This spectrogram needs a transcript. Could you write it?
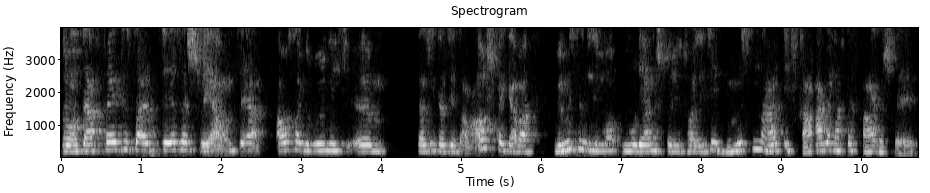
So, und da fällt es halt sehr, sehr schwer und sehr außergewöhnlich, ähm, dass ich das jetzt auch ausspreche, aber wir müssen die moderne Spiritualität, wir müssen halt die Frage nach der Frage stellen.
